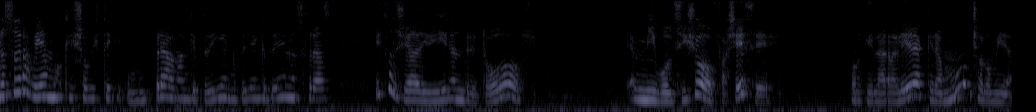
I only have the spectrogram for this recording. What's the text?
nosotras veíamos que ellos, viste, que compraban, que pedían, que pedían, que pedían. Nosotras, esto se llega a dividir entre todos. En mi bolsillo fallece. Porque la realidad era que era mucha comida.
